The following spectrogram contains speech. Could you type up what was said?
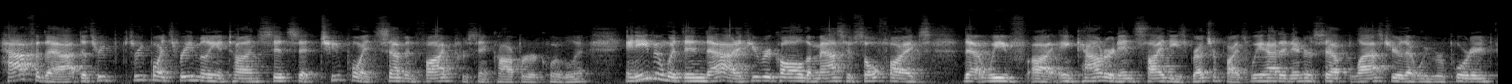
Half of that, the 3 3.3 million tons, sits at 2.75% copper equivalent. And even within that, if you recall the massive sulfides that we've uh, encountered inside these breccia pipes, we had an intercept last year that we reported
